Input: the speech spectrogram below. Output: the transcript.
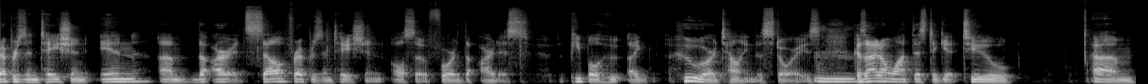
representation in um, the art itself representation also for the artists people who like who are telling the stories because i don't want this to get too um,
